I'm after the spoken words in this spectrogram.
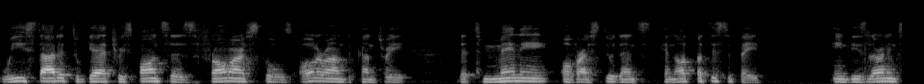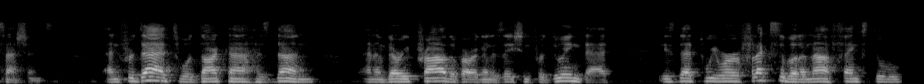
we started to get responses from our schools all around the country that many of our students cannot participate in these learning sessions. And for that, what DARCA has done, and I'm very proud of our organization for doing that, is that we were flexible enough, thanks to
